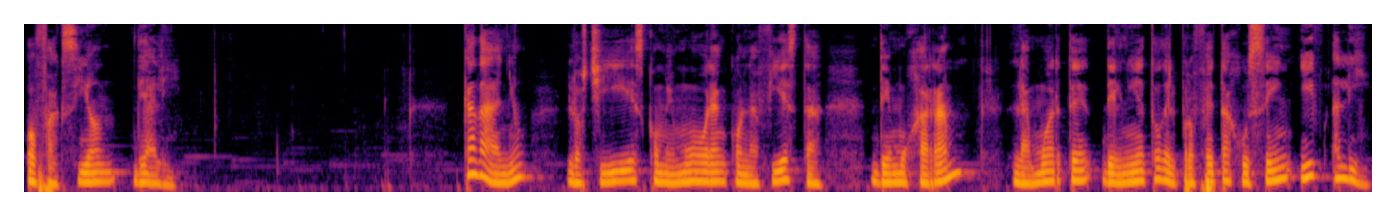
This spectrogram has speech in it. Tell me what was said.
o facción de Ali. Cada año, los chiíes conmemoran con la fiesta de Muharram la muerte del nieto del profeta Hussein ibn Ali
